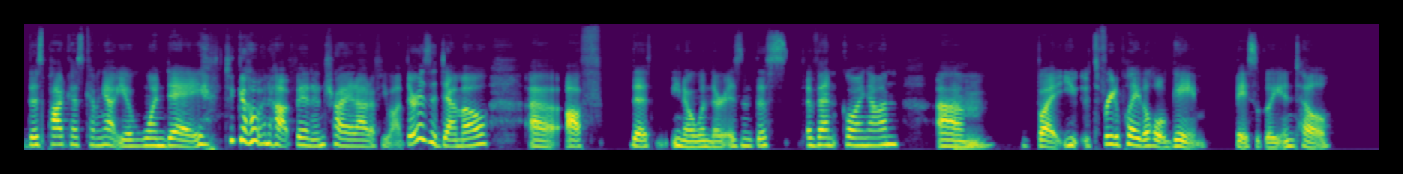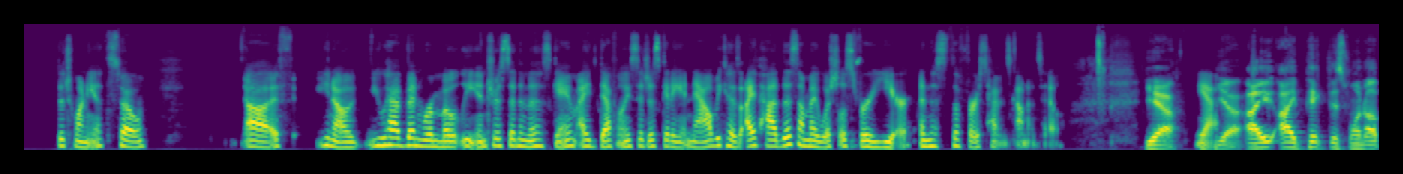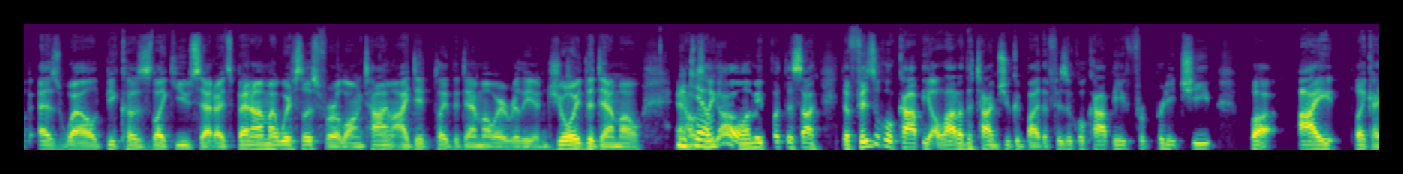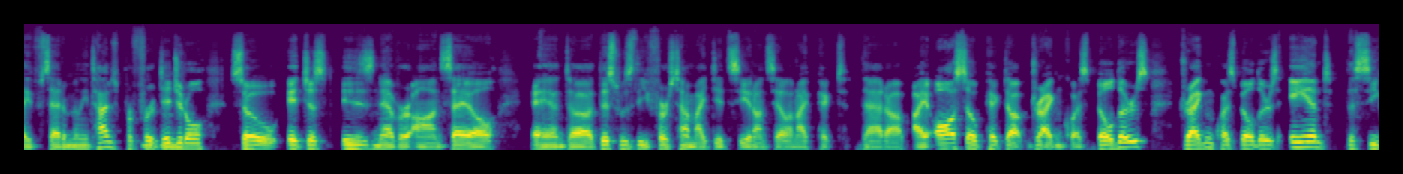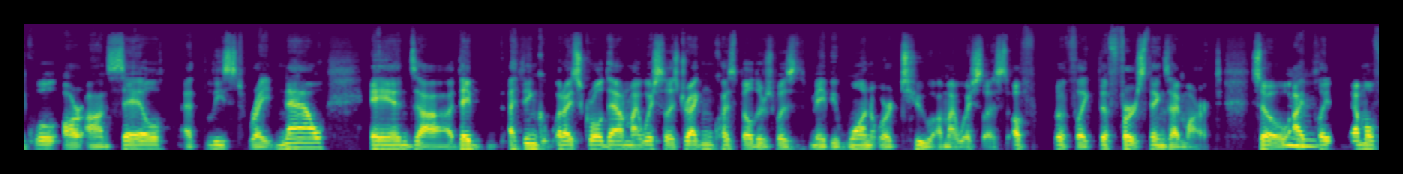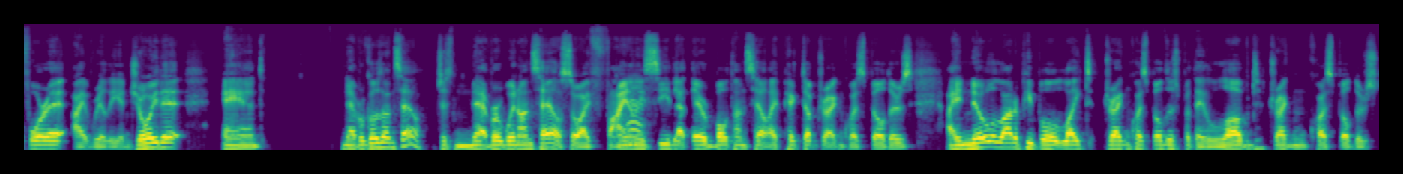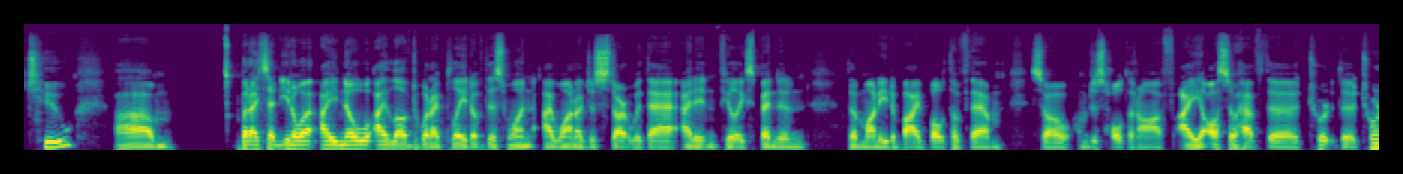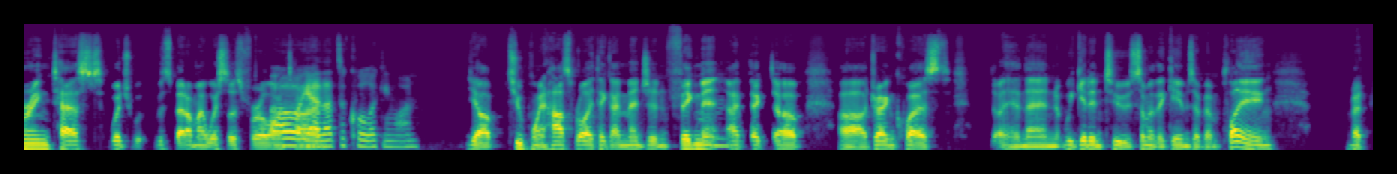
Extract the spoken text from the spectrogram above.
this podcast coming out, you have one day to go and hop in and try it out if you want. There is a demo uh, off the, you know, when there isn't this event going on, um, mm-hmm. but you, it's free to play the whole game basically until the twentieth. So, uh, if you know you have been remotely interested in this game, I definitely suggest getting it now because I've had this on my wish list for a year, and this is the first time it's gone on sale. Yeah. Yeah. Yeah. I, I picked this one up as well because, like you said, it's been on my wish list for a long time. I did play the demo. I really enjoyed the demo. And Me I was like, oh, let me put this on. The physical copy, a lot of the times you could buy the physical copy for pretty cheap, but I, like I've said a million times, prefer mm-hmm. digital. So it just is never on sale and uh, this was the first time I did see it on sale, and I picked that up. I also picked up Dragon Quest Builders. Dragon Quest Builders and the sequel are on sale at least right now, and uh, they. I think when I scrolled down my wish list, Dragon Quest Builders was maybe one or two on my wish list of of like the first things I marked. So mm. I played demo for it. I really enjoyed it, and never goes on sale. Just never went on sale. So I finally yeah. see that they're both on sale. I picked up Dragon Quest Builders. I know a lot of people liked Dragon Quest Builders, but they loved Dragon Quest Builders 2. Um, but I said, you know what? I know I loved what I played of this one. I want to just start with that. I didn't feel like spending the money to buy both of them, so I'm just holding off. I also have the tour, the Turing Test, which was been on my wish list for a long oh, time. Oh yeah, that's a cool looking one yeah, Two Point Hospital. I think I mentioned Figment. Mm-hmm. I picked up uh, Dragon Quest, and then we get into some of the games I've been playing.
